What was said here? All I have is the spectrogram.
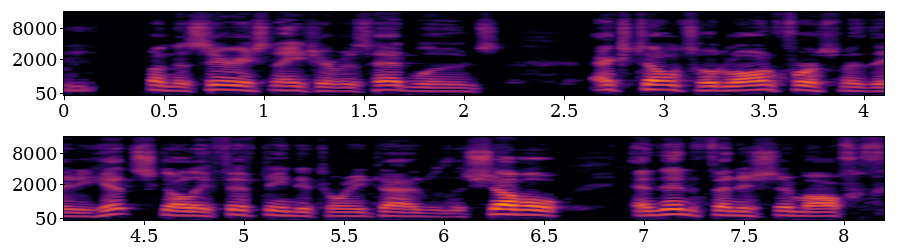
from the serious nature of his head wounds. Axtell told law enforcement that he hit Scully 15 to 20 times with a shovel and then finished him off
